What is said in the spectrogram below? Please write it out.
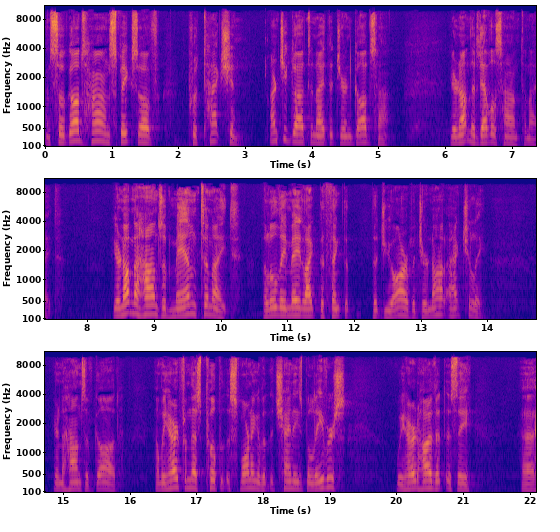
And so God's hand speaks of protection. Aren't you glad tonight that you're in God's hand? You're not in the devil's hand tonight. You're not in the hands of men tonight, although they may like to think that, that you are, but you're not actually. You're in the hands of God. And we heard from this pulpit this morning about the Chinese believers. We heard how that as they uh,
